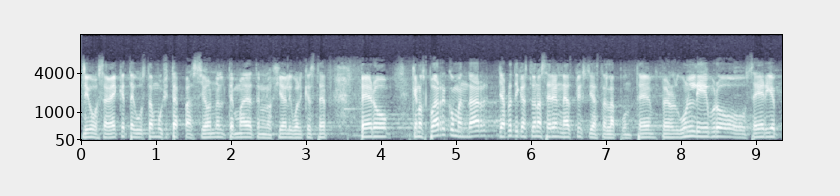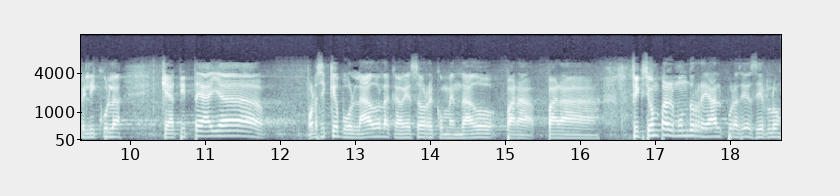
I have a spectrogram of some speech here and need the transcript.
digo, se ve que te gusta mucho y te apasiona el tema de tecnología, al igual que Steph, pero que nos puedas recomendar, ya platicaste una serie en Netflix y hasta la apunté, pero algún libro, serie, película que a ti te haya, ahora sí que volado la cabeza o recomendado para, para ficción para el mundo real, por así decirlo.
